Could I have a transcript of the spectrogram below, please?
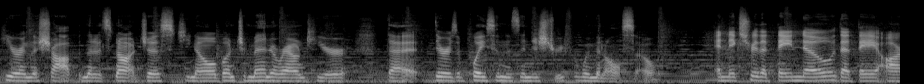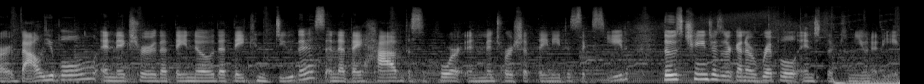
here in the shop and that it's not just, you know, a bunch of men around here, that there is a place in this industry for women also and make sure that they know that they are valuable and make sure that they know that they can do this and that they have the support and mentorship they need to succeed, those changes are going to ripple into the community.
